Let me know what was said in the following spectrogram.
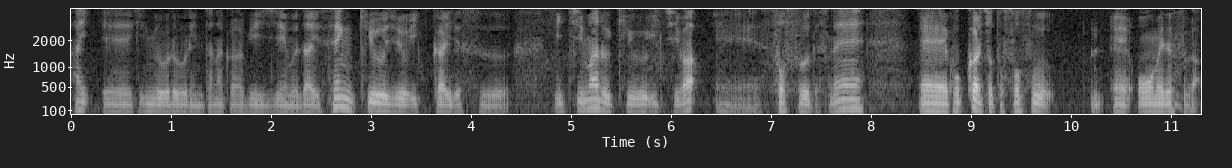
はい、えー、キングブルブリン田中 BGM 第1091回です。1091は、えー素数ですね。えーここからちょっと素数、えー多めですが、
